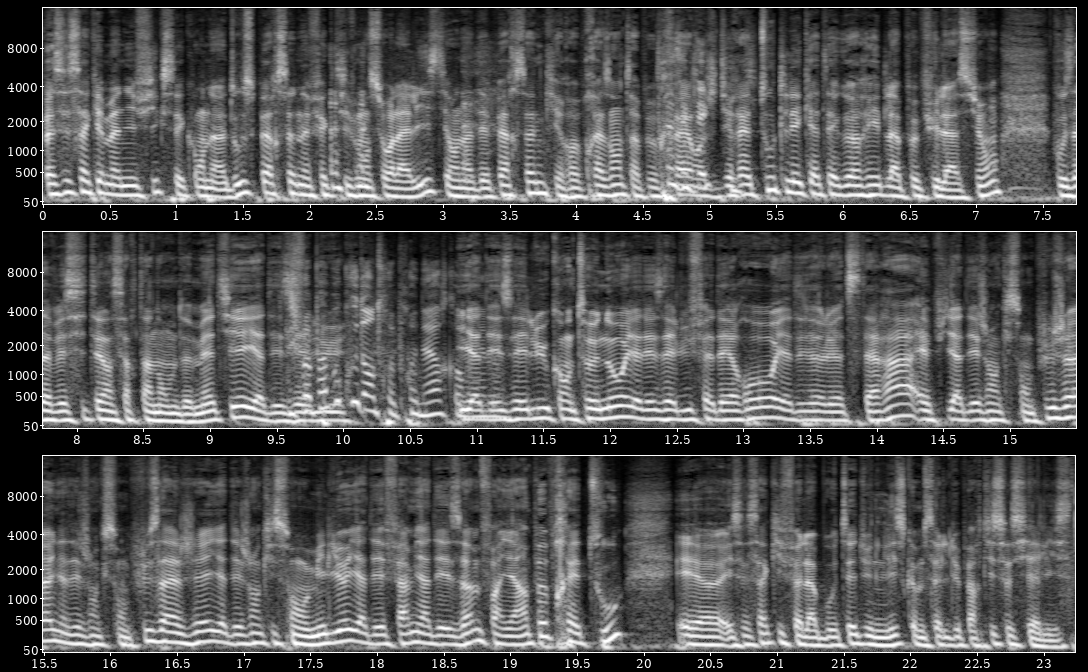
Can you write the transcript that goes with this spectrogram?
Bah, c'est ça qui est magnifique, c'est qu'on a 12 personnes effectivement sur la liste et on a des personnes qui représente à peu Très près, éclectique. je dirais, toutes les catégories de la population. Vous avez cité un certain nombre de métiers. Il y a des Je vois élus. pas beaucoup d'entrepreneurs quand il y a même. des élus cantonaux, il y a des élus fédéraux, il y a des élus, etc. Et puis il y a des gens qui sont plus jeunes, il y a des gens qui sont plus âgés, il y a des gens qui sont au milieu, il y a des femmes, il y a des hommes. Enfin, il y a à peu près tout. Et, euh, et c'est ça qui fait la beauté d'une liste comme celle du Parti socialiste.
